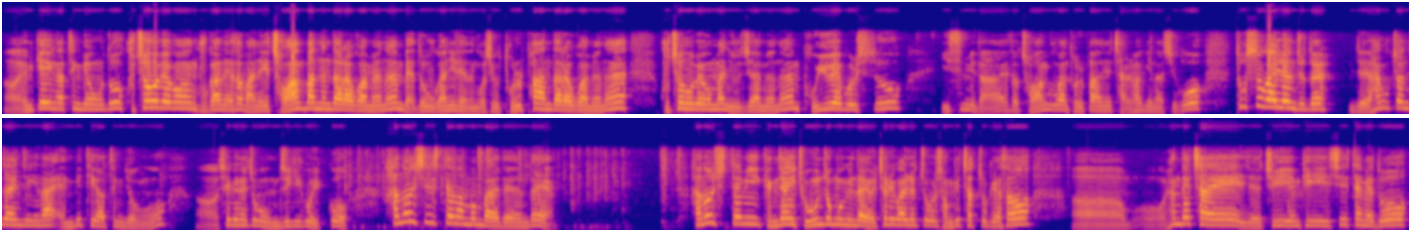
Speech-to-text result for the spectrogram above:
어, M게임 같은 경우도 9,500원 구간에서 만약에 저항받는다라고 하면은 매도 구간이 되는 것이고 돌파한다라고 하면은 9,500원만 유지하면은 보유해 볼 수 있습니다. 그래서 저항 구간 돌파하는지 잘 확인하시고 토스 관련주들 이제 한국전자인증이나 MBT 같은 경우 어, 최근에 조금 움직이고 있고 한원 시스템 한번 봐야 되는데 한원 시스템이 굉장히 좋은 종목입니다. 열처리 관련 쪽으로 전기차 쪽에서 어, 뭐 현대차의 이제 GEMP 시스템에도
